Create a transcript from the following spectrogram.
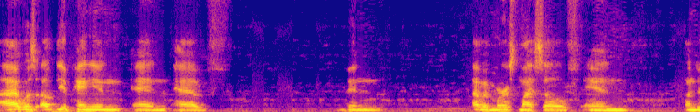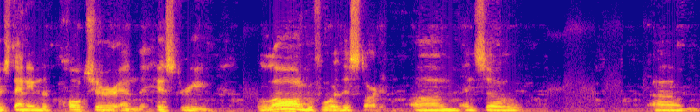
I was of the opinion and have been, I've immersed myself in understanding the culture and the history long before this started. Um, and so um,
